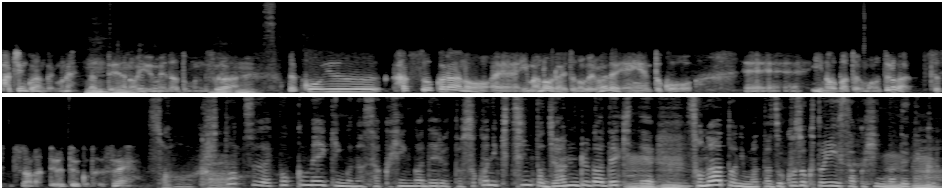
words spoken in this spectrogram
パチンコなんかにもねなって、うん。あの有名だと思うんですが、うんでこういう発想からあの、えー今のライトノベルまで延々とこう、えー、異能バトルものというのがつつながっているということですね。そっ一か。つエポックメイキングな作品が出るとそこにきちんとジャンルができて、うんうん。その後にまた続々といい作品が出てくる、うんうん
